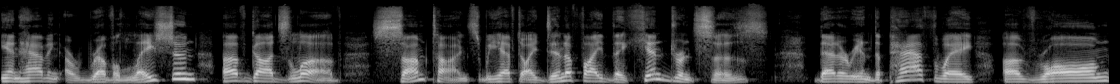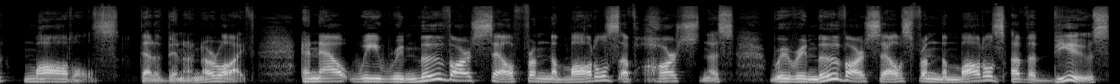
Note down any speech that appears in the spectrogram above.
in having a revelation of God's love, sometimes we have to identify the hindrances that are in the pathway of wrong models that have been in our life. And now we remove ourselves from the models of harshness. We remove ourselves from the models of abuse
